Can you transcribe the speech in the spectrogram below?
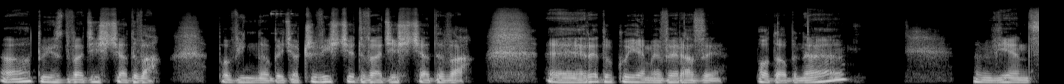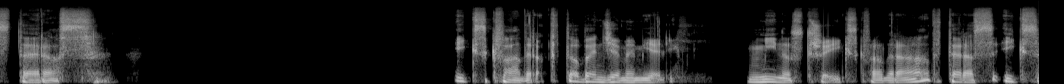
a tu jest 22. Powinno być oczywiście 22. E, redukujemy wyrazy podobne. Więc teraz x kwadrat to będziemy mieli minus 3x kwadrat, teraz z x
